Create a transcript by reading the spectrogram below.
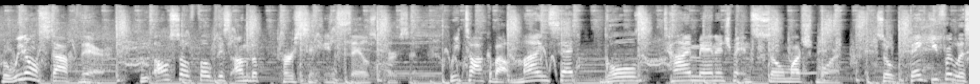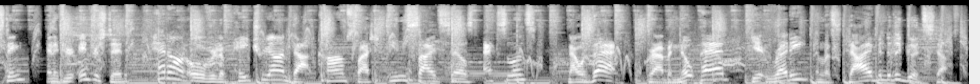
But we don't stop there. We also focus on the person in salesperson. We talk about mindset, goals, time management, and so much more. So thank you for listening. And if you're interested, head on over to patreon.com slash inside sales excellence. Now with that, grab a notepad, get ready, and let's dive into the good stuff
